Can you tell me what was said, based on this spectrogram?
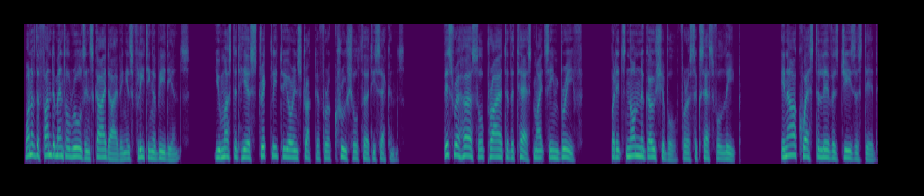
One of the fundamental rules in skydiving is fleeting obedience you must adhere strictly to your instructor for a crucial 30 seconds. This rehearsal prior to the test might seem brief, but it's non negotiable for a successful leap. In our quest to live as Jesus did,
